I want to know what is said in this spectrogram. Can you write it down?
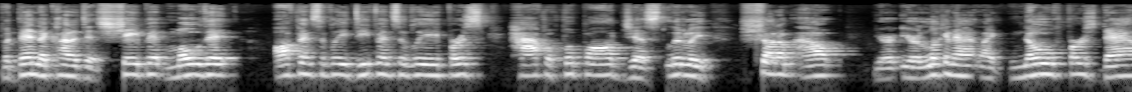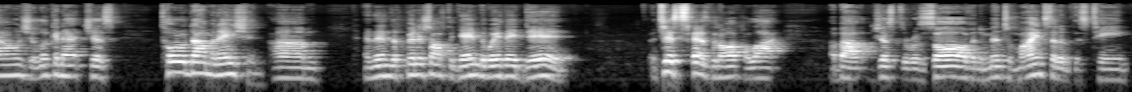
but then to kind of just shape it, mold it, offensively, defensively, first half of football, just literally shut them out. You're you're looking at like no first downs. You're looking at just total domination. Um, and then to finish off the game the way they did, it just says an awful lot about just the resolve and the mental mindset of this team.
